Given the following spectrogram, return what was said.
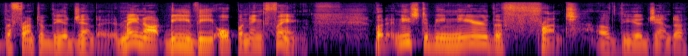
the front of the agenda. It may not be the opening thing, but it needs to be near the front of the agenda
